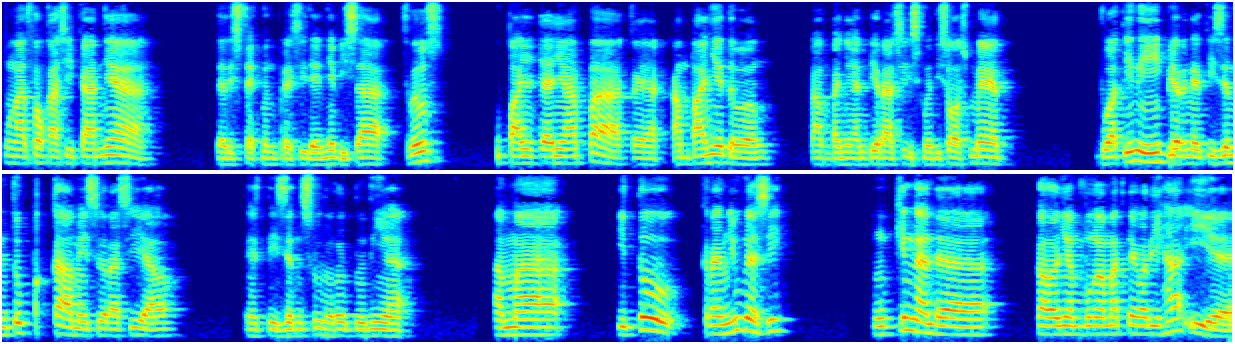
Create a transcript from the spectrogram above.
mengadvokasikannya dari statement presidennya bisa. Terus upayanya apa? Kayak kampanye dong, kampanye anti rasisme di sosmed. Buat ini biar netizen tuh peka isu rasial, netizen seluruh dunia. Sama itu keren juga sih. Mungkin ada kalau nyambung sama teori HI ya,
